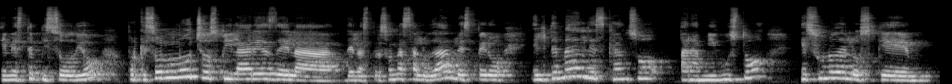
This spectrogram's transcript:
en este episodio, porque son muchos pilares de, la, de las personas saludables, pero el tema del descanso, para mi gusto, es uno de los que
